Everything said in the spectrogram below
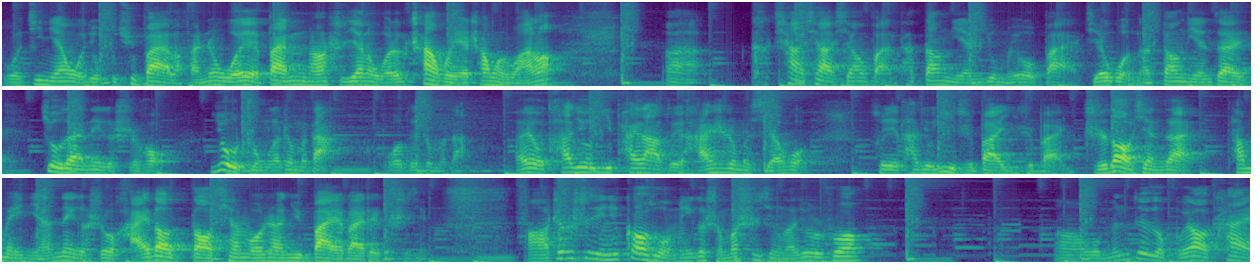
我今年我就不去拜了，反正我也拜那么长时间了，我这个忏悔也忏悔完了，啊，恰恰相反，他当年就没有拜，结果呢，当年在就在那个时候又肿了这么大，脖子这么大。还有，他就一拍大腿，还是这么邪乎，所以他就一直拜，一直拜，直到现在。他每年那个时候还到到天佛山去拜一拜这个事情，啊，这个事情就告诉我们一个什么事情呢？就是说，啊，我们这个不要太，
